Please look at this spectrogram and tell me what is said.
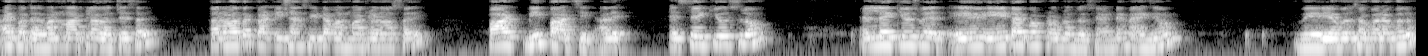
అయిపోతుంది. వన్ మార్క్లో లాగా వచ్చేస్తుంది. తర్వాత కండిషన్స్ గీట వన్ మార్క్లోనే వస్తుంది. పార్ట్ బి పార్ట్ సి అదే. ఎస్ఏక్యూస్లో ఎల్ఏక్యూస్లో ఏ ఏ టైప్ ఆఫ్ ప్రాబ్లమ్స్ వస్తాయి? అంటే maximum variable separable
